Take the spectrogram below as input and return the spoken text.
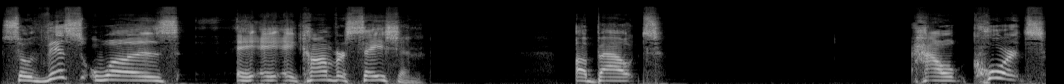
So this was a, a, a conversation about how courts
